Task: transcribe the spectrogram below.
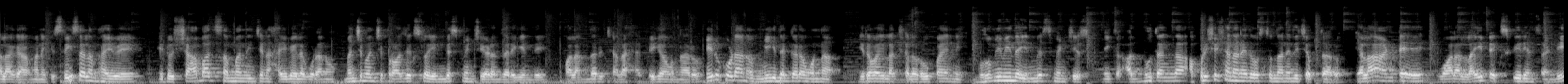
అలాగా మనకి శ్రీశైలం హైవే ఇటు షాబాద్ సంబంధించిన హైవేలో కూడాను మంచి మంచి ప్రాజెక్ట్స్లో ఇన్వెస్ట్మెంట్ చేయడం జరిగింది. వాళ్ళందరూ చాలా హ్యాపీగా ఉన్నారు. మీరు కూడాను మీ దగ్గర ఉన్న ఇరవై లక్షల రూపాయల్ని భూమి మీద ఇన్వెస్ట్మెంట్ చేసి మీకు అద్భుతంగా అప్రిషియేషన్ అనేది వస్తుంది అనేది చెప్తారు. ఎలా అంటే వాళ్ళ లైఫ్ ఎక్స్పీరియన్స్ అండి.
